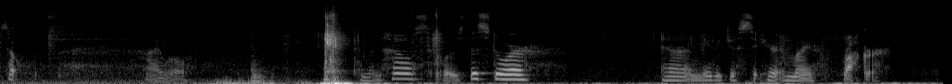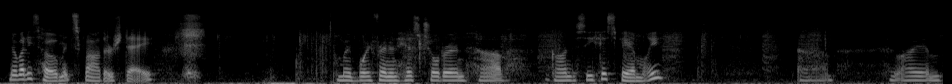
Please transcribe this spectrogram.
so, I will come in the house, close this door, and maybe just sit here in my rocker. Nobody's home, it's Father's Day. My boyfriend and his children have gone to see his family, um, who I am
